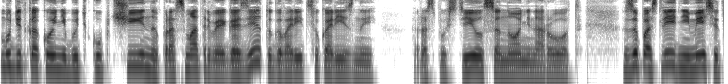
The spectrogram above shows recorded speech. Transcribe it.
Будет какой-нибудь купчина, просматривая газету, говорить сукоризный Распустился, но не народ. За последний месяц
